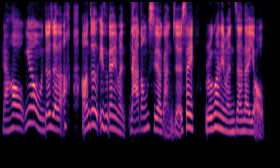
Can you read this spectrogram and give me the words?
然后因为我们就觉得啊，好像就是一直跟你们拿东西的感觉，所以如果你们真的有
